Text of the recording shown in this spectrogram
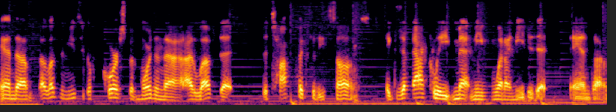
And um, I love the music, of course, but more than that, I love that the topics of these songs exactly met me when I needed it. And uh,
